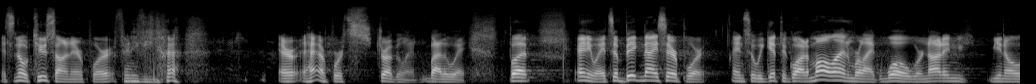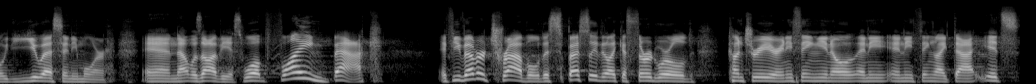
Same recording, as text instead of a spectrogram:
It's no Tucson airport. If any of you Air, airport's struggling, by the way. But anyway, it's a big, nice airport. And so we get to Guatemala and we're like, whoa, we're not in, you know, US anymore. And that was obvious. Well, flying back, if you've ever traveled, especially to like a third world country or anything, you know, any anything like that, it's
